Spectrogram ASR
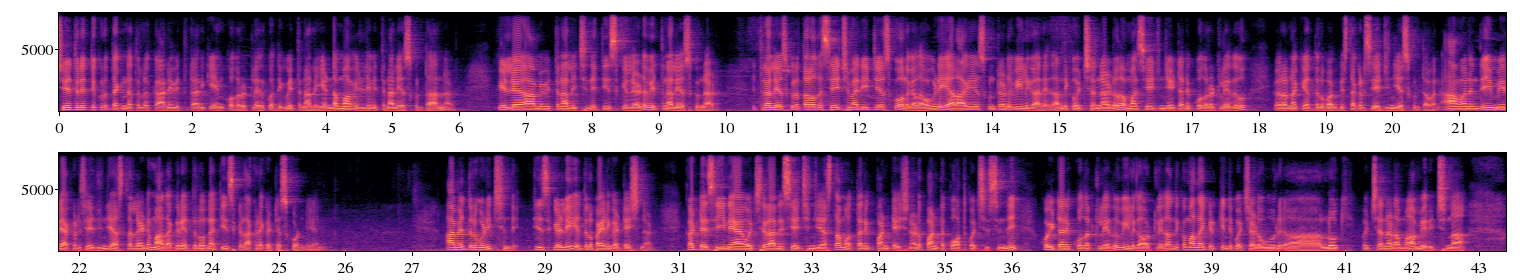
చేతులెత్తి కృతజ్ఞతలు కానీ విత్తడానికి ఏం కుదరట్లేదు కొద్దిగా విత్తనాలు ఇవ్వండమ్మా వెళ్ళి విత్తనాలు వేసుకుంటా అన్నాడు. వెళ్ళి ఆమె విత్తనాలు ఇచ్చింది తీసుకెళ్ళాడు విత్తనాలు వేసుకున్నాడు. విత్తనాలు వేసుకున్న తర్వాత సేద్యం అది ఇది చేసుకోవాలి కదా ఒకటి ఎలాగ చేసుకుంటాడు వీలు కాలేదు. అందుకే వచ్చి అన్నాడు అమ్మ సేద్యం చేయటానికి కుదరట్లేదు ఎవరన్నా ఎద్దులు పంపిస్తే అక్కడ సేద్యం చేసుకుంటామని. ఆమె అనింది మీరు ఎక్కడ సేద్యం చేస్తారులేండి మా దగ్గర ఎద్దులు ఉన్నాయి తీసుకెళ్ళి అక్కడే కట్టేసుకోండి అని. ఆమె ఎద్దులు కూడా ఇచ్చింది. తీసుకెళ్ళి ఎద్దుల పైన కట్టేసినాడు. కట్టేసి ఈయన వచ్చి రాని సేద్యం చేస్తా మొత్తానికి పంట వేసినాడు. పంట కోతకు వచ్చేసింది. కొయ్యటానికి కుదరట్లేదు వీలు కావట్లేదు. అందుకే మళ్ళీ ఇక్కడ కిందకి వచ్చాడు ఊరు లోకి. వచ్చి అన్నాడమ్మా మీరు ఇచ్చిన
